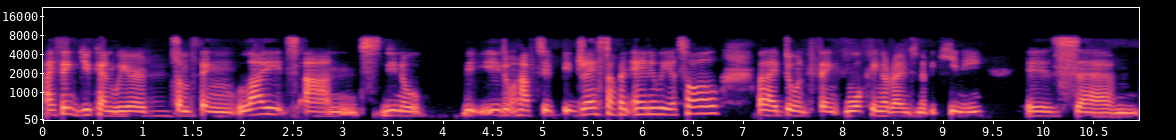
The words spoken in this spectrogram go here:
i think you can wear something light and you know you don't have to be dressed up in any way at all but i don't think walking around in a bikini is um,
